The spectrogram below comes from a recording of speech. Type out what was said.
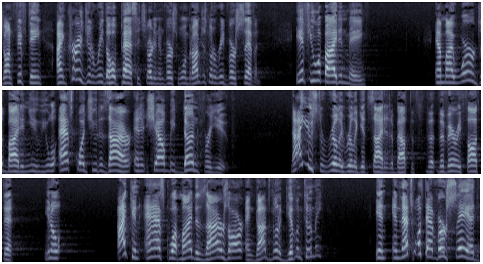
John 15, I encourage you to read the whole passage starting in verse 1, but I'm just going to read verse 7. If you abide in me, and my words abide in you, you will ask what you desire, and it shall be done for you. Now, I used to really, really get excited about the, the, the very thought that, you know, I can ask what my desires are and God's going to give them to me. And, and that's what that verse said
